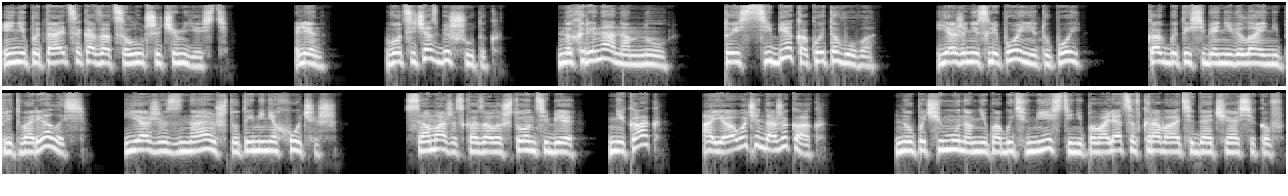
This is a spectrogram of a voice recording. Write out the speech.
и не пытается казаться лучше, чем есть. Лен, вот сейчас без шуток. Нахрена нам, ну, то есть себе какой-то Вова? Я же не слепой и не тупой. Как бы ты себя ни вела и не притворялась, я же знаю, что ты меня хочешь. Сама же сказала, что он тебе никак, а я очень даже как. Ну почему нам не побыть вместе, не поваляться в кровати до часиков?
